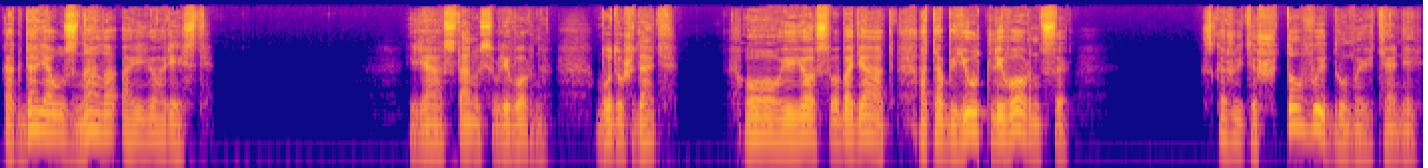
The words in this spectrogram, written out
когда я узнала о ее аресте! Я останусь в Ливорно, буду ждать. О, ее освободят, отобьют ливорнцы! Скажите, что вы думаете о ней?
